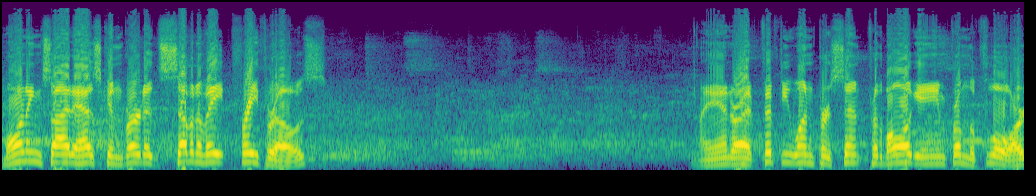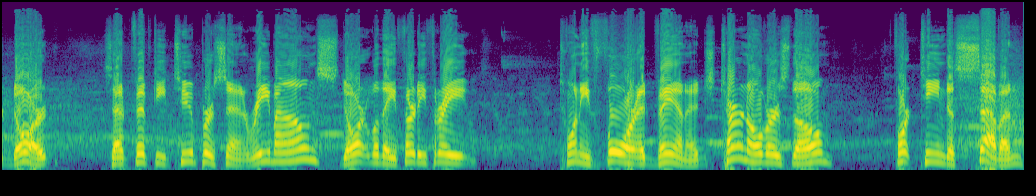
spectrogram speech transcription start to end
Morningside has converted seven of eight free throws. And are at 51% for the ball game from the floor. Dordt is at 52%. Rebounds, Dordt with a 33 24 advantage. Turnovers, though, 14 to 7.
